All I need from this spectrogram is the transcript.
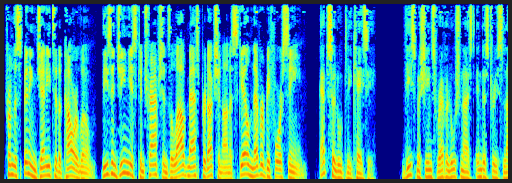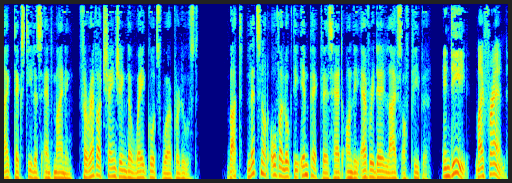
From the spinning jenny to the power loom, these ingenious contraptions allowed mass production on a scale never before seen. Absolutely, Casey. These machines revolutionized industries like textiles and mining, forever changing the way goods were produced. But, let's not overlook the impact this had on the everyday lives of people. Indeed, my friend.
